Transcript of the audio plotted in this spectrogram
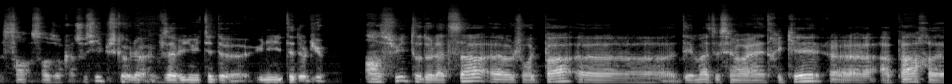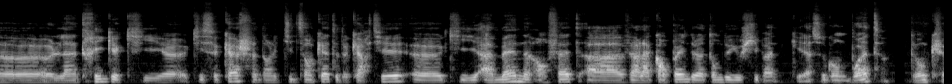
sans, aucun souci puisque vous avez une unité de, une unité de lieu. Ensuite, au-delà de ça, euh, j'aurais pas euh, des masses de scénarios intriqués, euh, à part euh, l'intrigue qui, qui se cache dans les petites enquêtes de quartier qui amènent en fait à, vers la campagne de la tombe de Yushiban, qui est la seconde boîte. Donc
